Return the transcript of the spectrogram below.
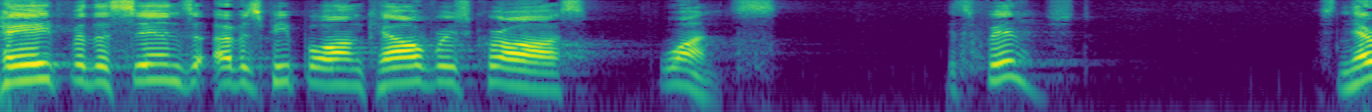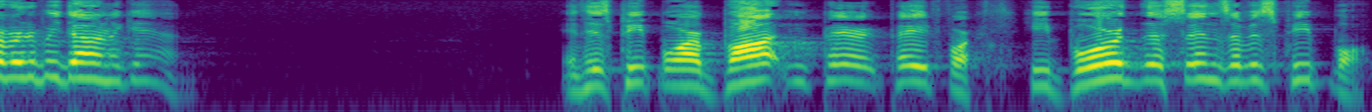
paid for the sins of his people on Calvary's cross once. It's finished. It's never to be done again. And his people are bought and paid for. He bore the sins of his people.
